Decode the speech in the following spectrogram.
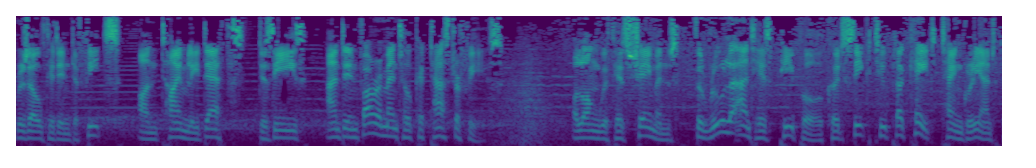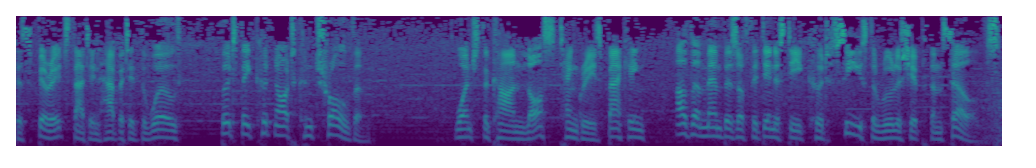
resulted in defeats, untimely deaths, disease, and environmental catastrophes. Along with his shamans, the ruler and his people could seek to placate Tengri and the spirits that inhabited the world, but they could not control them. Once the Khan lost Tengri's backing, other members of the dynasty could seize the rulership themselves.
